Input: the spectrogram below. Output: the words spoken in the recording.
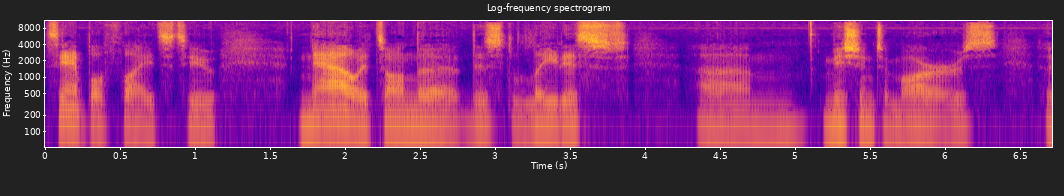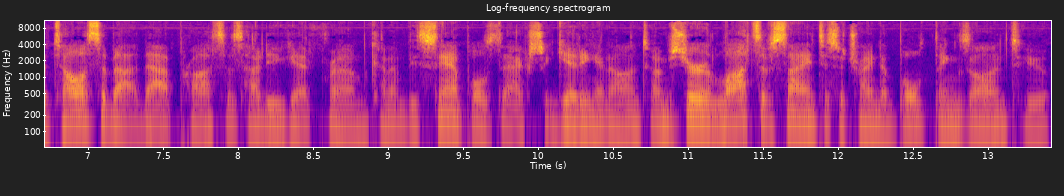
sample flights to now it's on the this latest um, mission to Mars. So tell us about that process. How do you get from kind of these samples to actually getting it onto? I'm sure lots of scientists are trying to bolt things onto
